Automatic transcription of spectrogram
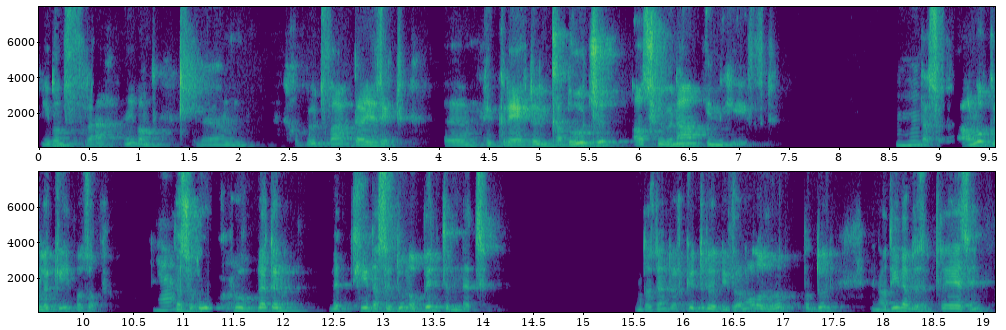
Nee, want vraag, nee, want um, het gebeurt vaak dat je zegt, uh, je krijgt een cadeautje als je je naam ingeeft. Mm Dat is aanlokkelijk, hè? pas op. Ja. Dat ze ook goed letten met hetgeen dat ze doen op internet. Want er zijn er kinderen die van alles op doen en nadien hebben ze prijzen.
